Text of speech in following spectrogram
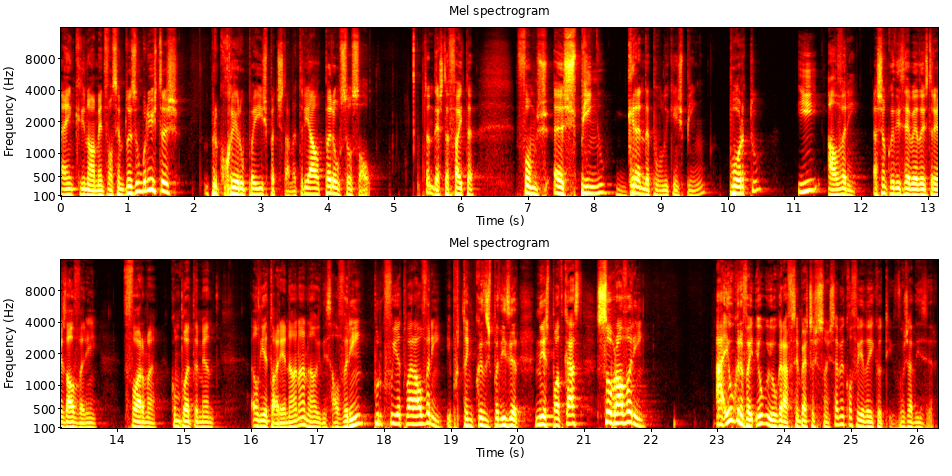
em que normalmente vão sempre dois humoristas percorrer o país para testar material para o seu sol. Portanto, desta feita fomos a Espinho, grande público em Espinho, Porto e Alvarim. Acham que eu disse EB23 de Alvarim de forma completamente aleatória? Não, não, não. Eu disse Alvarim porque fui atuar a Alvarim e porque tenho coisas para dizer neste podcast sobre Alvarim. Ah, eu gravei, eu, eu gravo sempre estas sessões. Sabem qual foi a ideia que eu tive? Vou já dizer.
